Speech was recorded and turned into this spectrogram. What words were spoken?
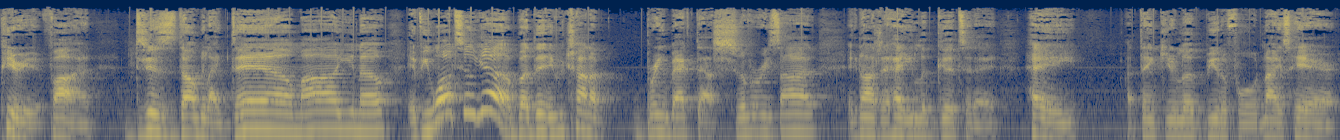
Period. Fine. Just don't be like, damn, ma. You know, if you want to, yeah. But then if you're trying to bring back that chivalry side, acknowledge that, hey, you look good today. Hey, I think you look beautiful, nice hair.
